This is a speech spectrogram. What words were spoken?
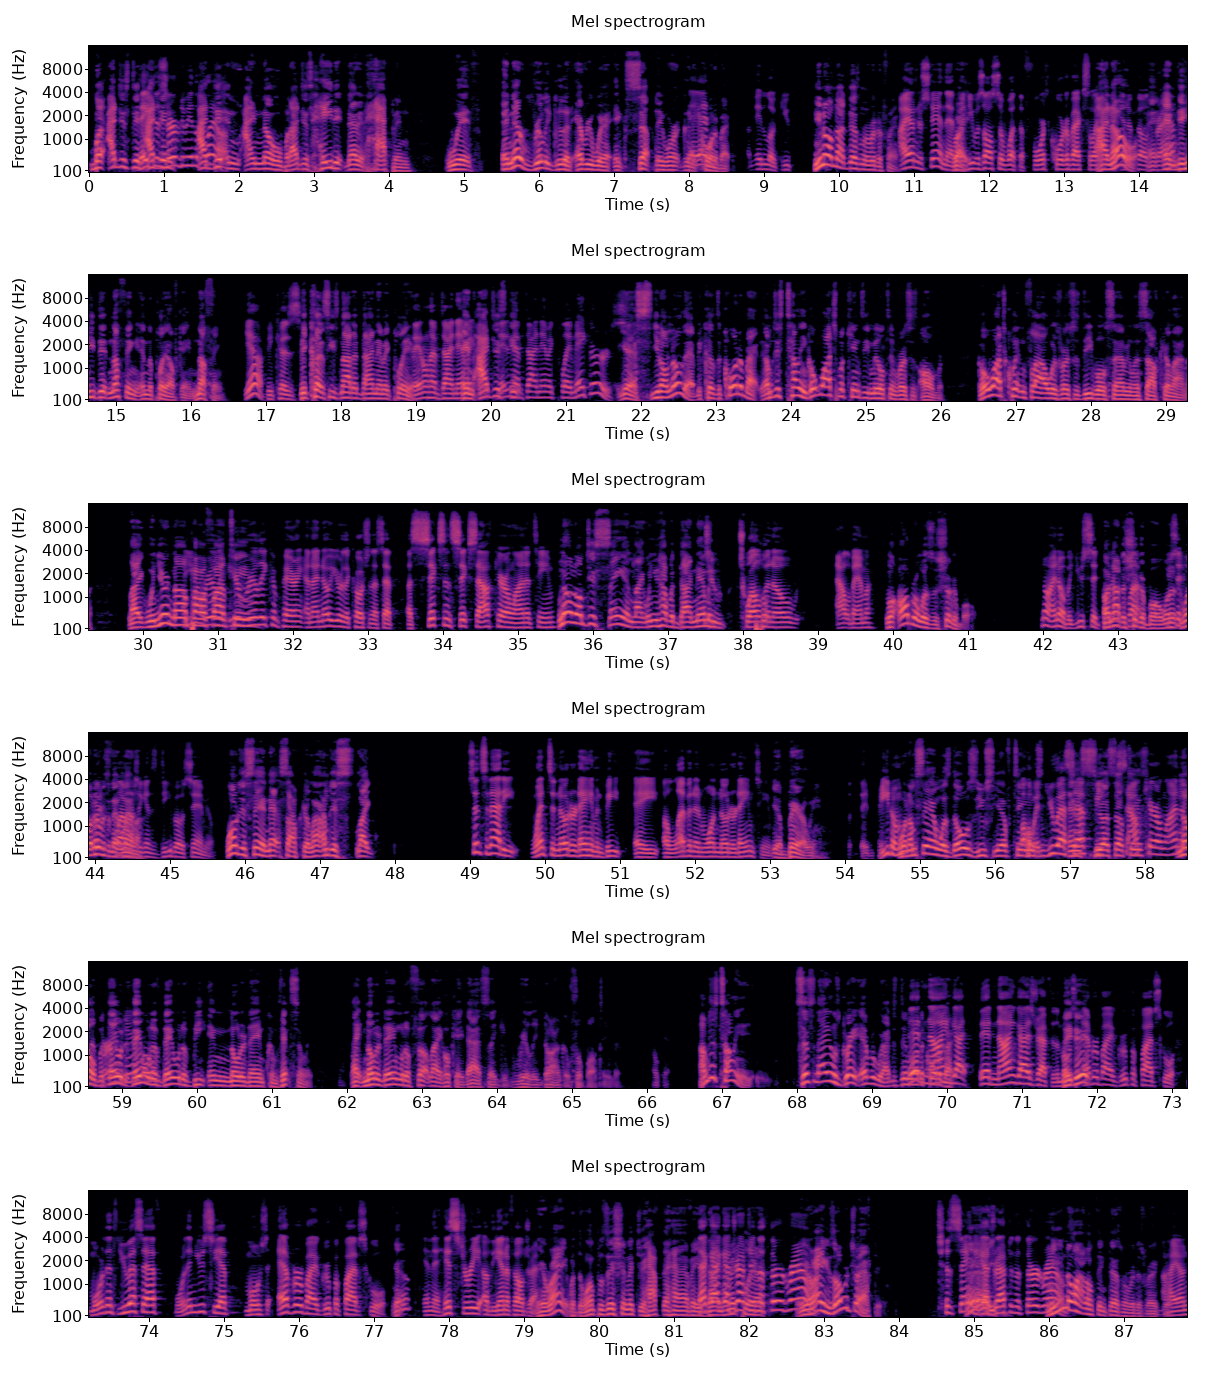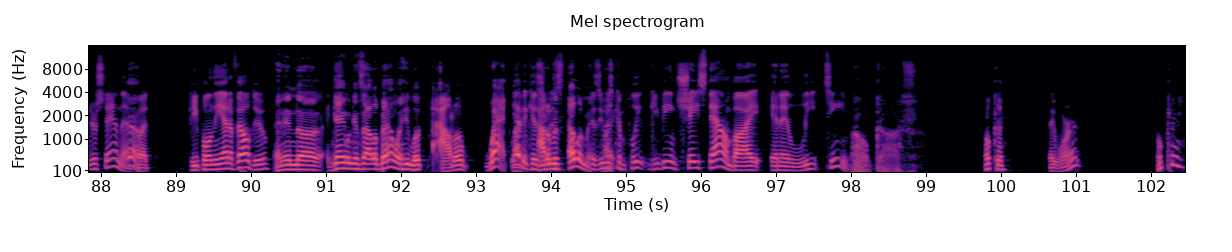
But I just didn't. They I deserve didn't, to be in the I didn't. I know, but I just hated that it happened with, and they're really good everywhere except they weren't good They at had- quarterback. I mean, look, you. You know, I'm not Desmond Ridder fan. I understand that, Right. but he was also what the fourth quarterback selection. I in the know, NFL and, and he did nothing in the playoff game. Nothing yeah, because because he's not a dynamic player. they don't have dynamic. And I just- they didn't it- have dynamic playmakers. Yes, you don't know that because the quarterback. I'm just telling you. Go watch McKenzie Milton versus Auburn. Go watch Quinton Flowers versus Deebo Samuel in South Carolina. Like when you're a non-power really, five team. You're really comparing, and I know you were the coach in that staff. A six and six South Carolina team no, no, I'm just saying. Like when you have a dynamic. to twelve and zero Alabama. well, Auburn was a Sugar Bowl. No, I know, but you said Or Quinton not the Flow- Sugar Bowl, you what- said whatever's Quinton in Flowers Atlanta. against Deebo Samuel. Well, I'm just saying that South Carolina. I'm just like Cincinnati went to Notre Dame and beat a 11 and one Notre Dame team. yeah, barely. But They beat them. What I'm saying was those UCF teams. Oh, and USF beat South Carolina No, but they would they would have they would have beaten Notre Dame convincingly. Like Notre Dame would have felt like, okay, that's a really darn good football team there. okay. I'm just telling you, Cincinnati was great everywhere. I just didn't They had the nine guys. They had nine guys drafted, the They most did. ever by a Group of Five school, more than USF, more than UCF, most ever by a Group of Five school Yeah, in the history of the NFL draft. you're right. With the one position that you have to have a That guy got drafted in the third round. You're right. He was overdrafted. Just saying, he got drafted in the third round. you know, I don't think Desmond Ridder's very good. I understand that, Yeah. but people in the NFL do. and in the game against Alabama, he looked out of whack. Yeah, like, because out of was, his element. Because he was Like, completely being chased down by an elite team. Oh gosh. Okay. They weren't. Okay.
